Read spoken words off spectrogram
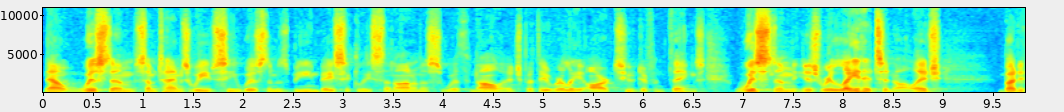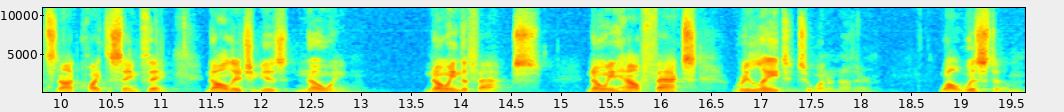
Now, wisdom, sometimes we see wisdom as being basically synonymous with knowledge, but they really are two different things. Wisdom is related to knowledge, but it's not quite the same thing. Knowledge is knowing knowing the facts, knowing how facts relate to one another, while wisdom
